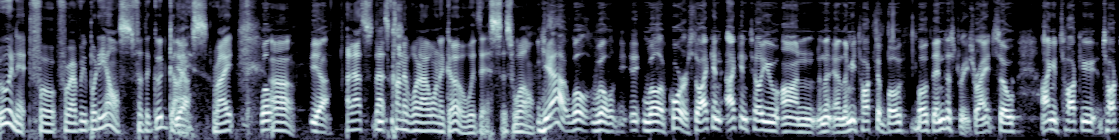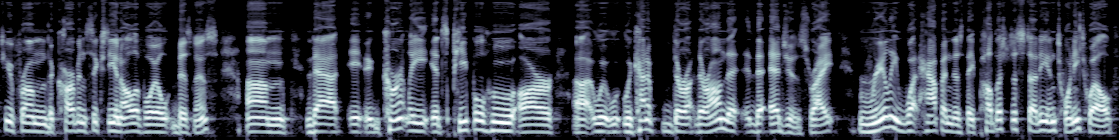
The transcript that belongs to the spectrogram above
ruin it for for everybody else for the good guys right Well, uh, yeah. and that's that's kind of what I want to go with this as well. Yeah, well, well, it- well, of course. So I can I can tell you on, and let me talk to both both industries, right? So I can talk you talk to you from the carbon sixty and olive oil business. Um, that it, currently it's people who are uh, we, we kind of they're they're on the the edges, right? Really, what happened is they published a study in 2012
